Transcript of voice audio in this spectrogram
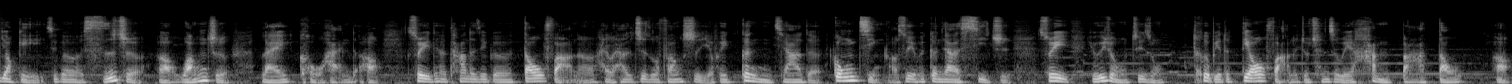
要给这个死者啊、亡者来口含的哈，所以呢，他的这个刀法呢，还有他的制作方式也会更加的工谨啊，所以会更加的细致。所以有一种这种特别的雕法呢，就称之为汉八刀啊。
